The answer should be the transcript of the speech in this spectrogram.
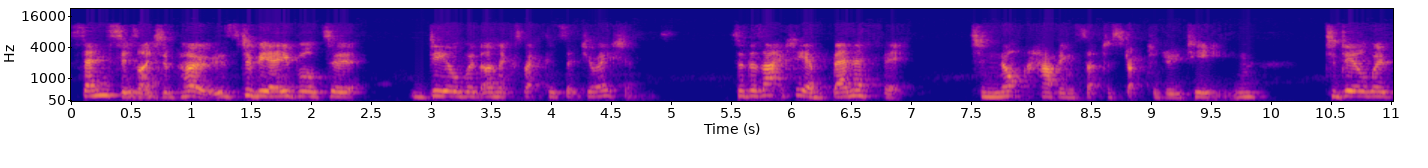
senses i suppose to be able to deal with unexpected situations so there's actually a benefit to not having such a structured routine to deal with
